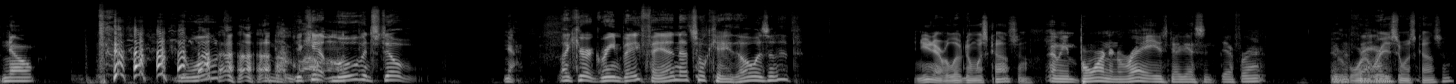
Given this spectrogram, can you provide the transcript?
No, You won't. You can't move and still. no. Like you're a Green Bay fan. That's okay though, isn't it? And you never lived in Wisconsin. I mean, born and raised, I guess it's different. You were a born and raised in Wisconsin?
